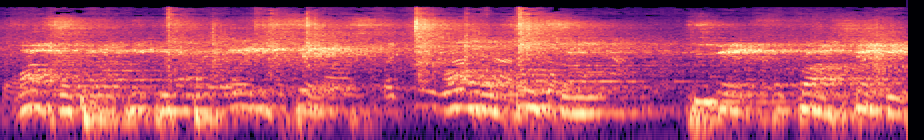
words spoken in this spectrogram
the Monster penalty to number 86. Arnold Sosa, two minutes for cross country.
